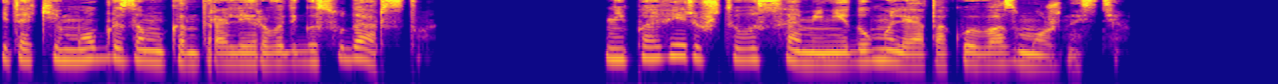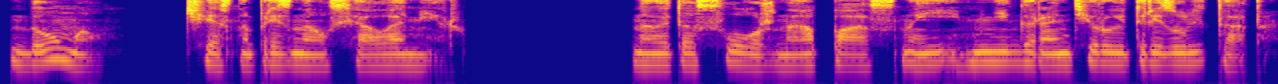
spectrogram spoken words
и таким образом контролировать государство. Не поверю, что вы сами не думали о такой возможности. Думал, честно признался Аламир. Но это сложно, опасно и не гарантирует результата.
